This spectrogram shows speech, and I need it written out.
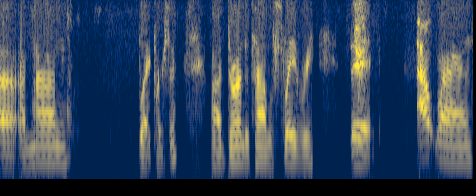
uh, a non black person uh, during the time of slavery that outlines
